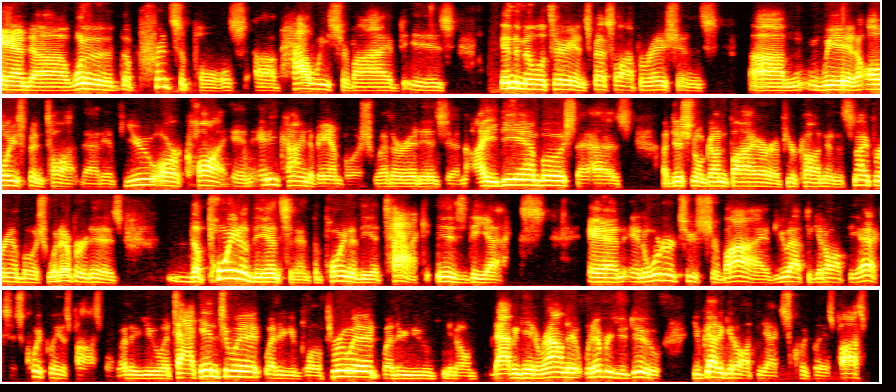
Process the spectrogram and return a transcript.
and uh, one of the, the principles of how we survived is in the military and special operations um, we had always been taught that if you are caught in any kind of ambush, whether it is an IED ambush that has additional gunfire, if you're caught in a sniper ambush, whatever it is, the point of the incident, the point of the attack is the X. And in order to survive, you have to get off the X as quickly as possible. Whether you attack into it, whether you blow through it, whether you you know navigate around it, whatever you do, you've got to get off the X as quickly as possible.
